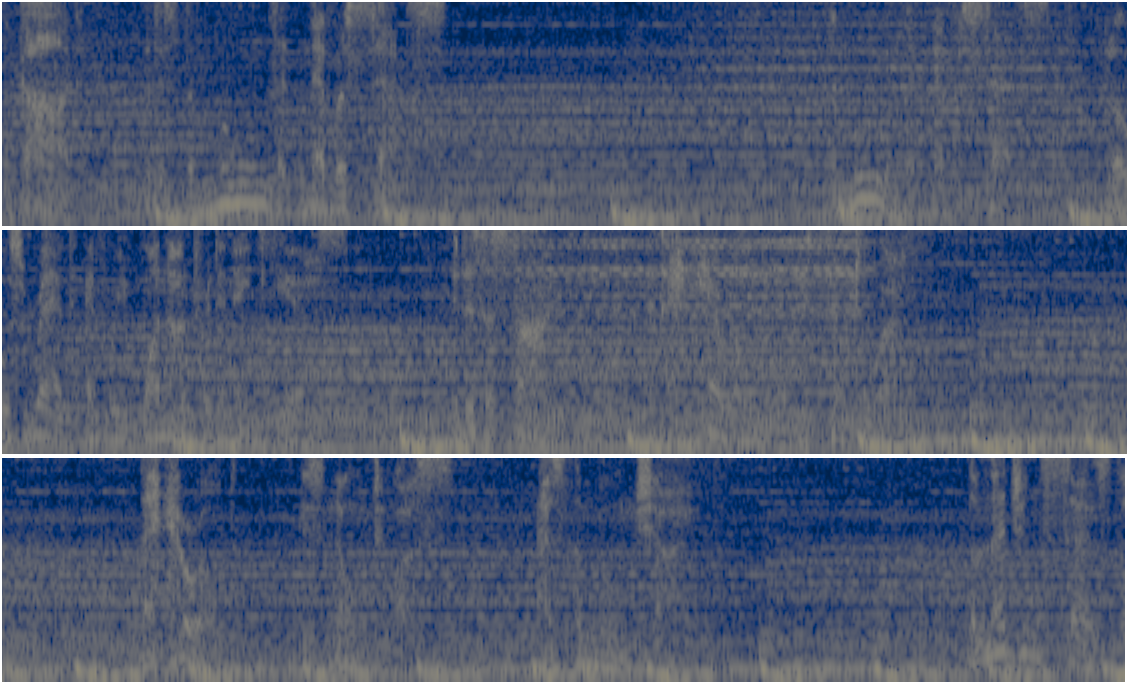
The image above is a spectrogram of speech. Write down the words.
The god that is the moon that never sets. The moon that never sets glows red every 108 years. It is a sign that a herald will be sent to Earth. The herald is known to us as the Moonchild. The legend says the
